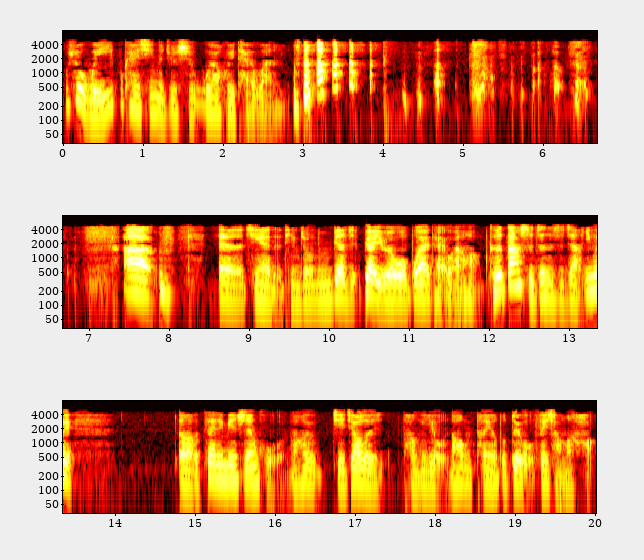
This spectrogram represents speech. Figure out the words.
我说我唯一不开心的就是我要回台湾。”啊，呃，亲爱的听众，你们不要不要以为我不爱台湾哈，可是当时真的是这样，因为呃，在那边生活，然后结交了。朋友，然后朋友都对我非常的好，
